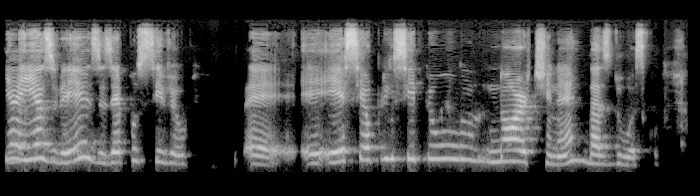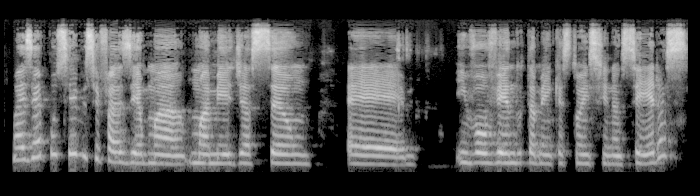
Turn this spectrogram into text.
E aí, às vezes, é possível. É, esse é o princípio norte, né, das duas. Mas é possível se fazer uma, uma mediação é, envolvendo também questões financeiras,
